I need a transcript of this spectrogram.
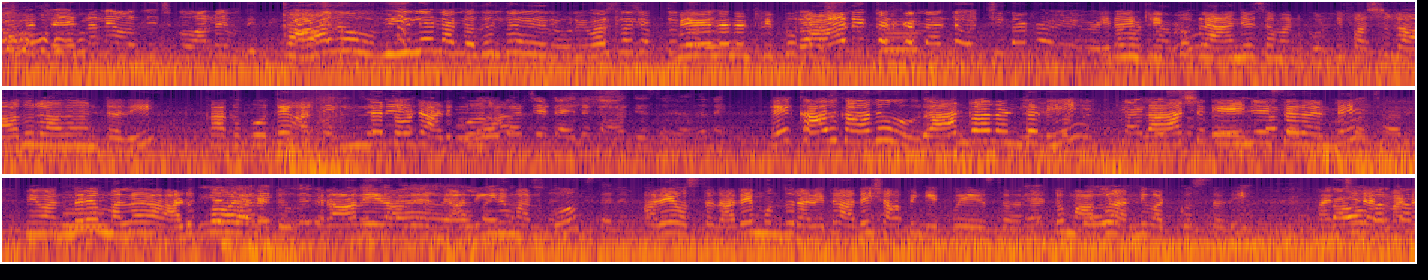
వదిలించుకోవాలి కాదు వీళ్ళే నన్ను వదులుతలేరు. రివర్స్లో ఏదైనా ట్రిప్ ఎక్కడికన్నా అంటే వచ్చిందాక ఏదైనా ట్రిప్ ప్లాన్ చేసాం అనుకోండి ఫస్ట్ రాదు రాదు అంటది కాకపోతే అందరితోటి అయితే కదా ఏ కాదు కాదు. రాను రాను అంటది. లాస్ట్ ఏం చేస్తుంది అంటే మేమందరం మళ్ళా అడుక్కోవాలన్నట్టు రావే రావే అని. అలీనం అనుకో. అదే వస్తుంది. అదే ముందు రెడీ. అయితే అదే షాపింగ్ ఎక్కువ చేస్తుంది అన్నట్టు మాకు కూడా అన్ని పట్టుకొస్తుంది. మంచిది అనమాట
